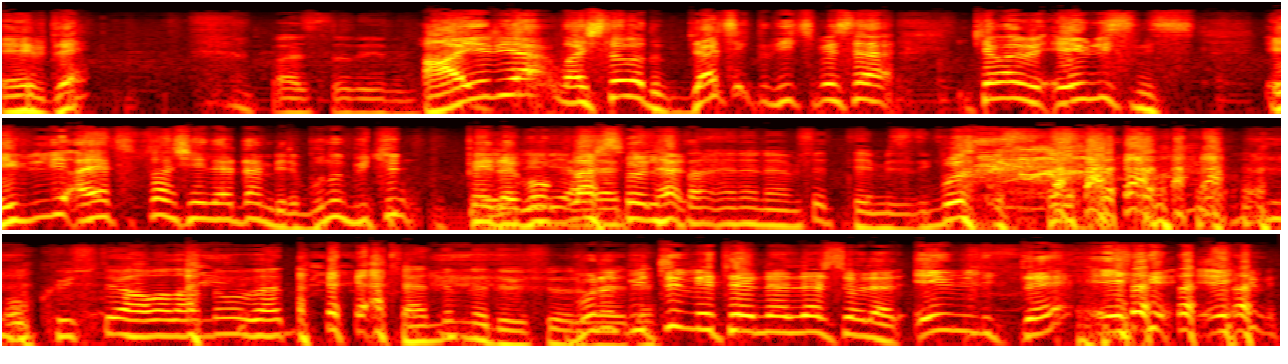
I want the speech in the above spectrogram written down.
evde. Başladı yine. Hayır ya başlamadım. Gerçekten hiç mesela Kemal Bey evlisiniz. Evliliği ayak tutan şeylerden biri. Bunu bütün Evliliği pedagoglar ayakta söyler. tutan en önemli şey temizlik. Bu- o kuş diyor havalandı mı ben kendimle dövüşüyorum Bunu evde. bütün veterinerler söyler. Evlilikte en, en,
